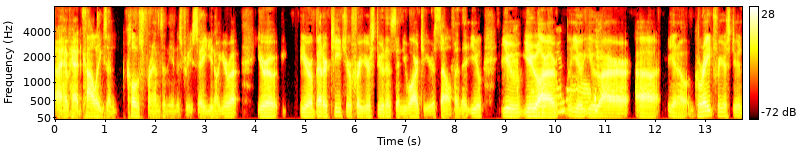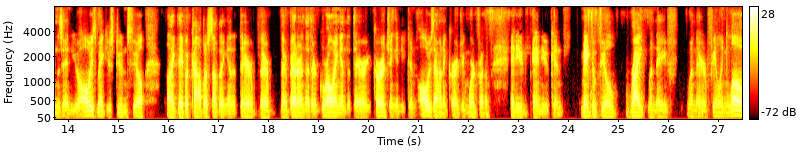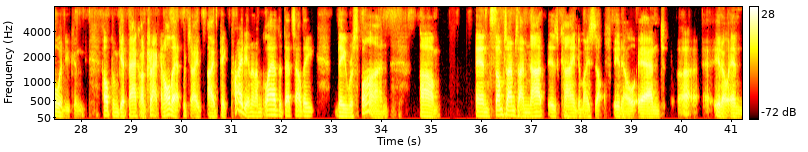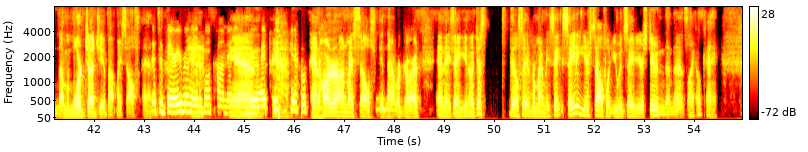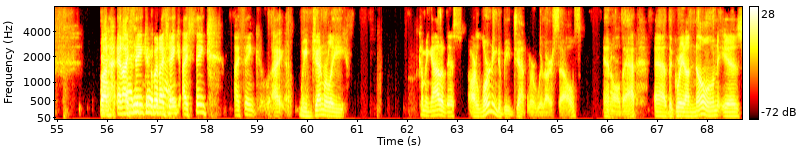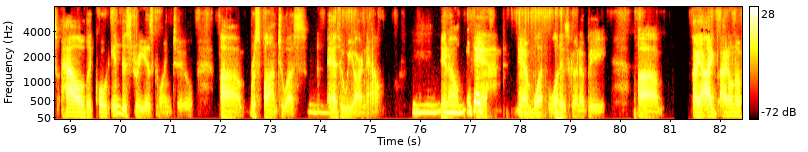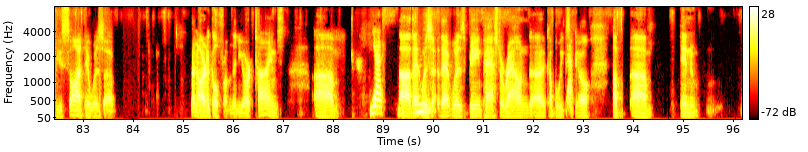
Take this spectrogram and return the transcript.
I have had colleagues and close friends in the industry say, you know, you're a, you're a, you're a better teacher for your students than you are to yourself and that you you you are you you are uh, you know great for your students and you always make your students feel like they've accomplished something and that they're they're they're better and that they're growing and that they're encouraging and you can always have an encouraging word for them and you and you can make them feel right when they've when they're feeling low and you can help them get back on track and all that which i i take pride in and i'm glad that that's how they they respond um, and sometimes I'm not as kind to myself, you know, and uh, you know, and I'm more judgy about myself. And, That's a very relatable and, comment, and, Andrew. and, and harder on myself in that regard. And they say, you know, just they'll say, remind me, say say to yourself what you would say to your student, and then it's like, okay. But that, and I think, but advice. I think, I think, I think, I we generally coming out of this are learning to be gentler with ourselves and all that. Uh, the great unknown is how the quote industry is going to uh, respond to us mm-hmm. as who we are now. Mm-hmm. You know, and, and what what is going to be. Um, I mean, I I don't know if you saw it. There was a an article from the New York Times um, Yes. Uh, that mm-hmm. was that was being passed around uh, a couple weeks yeah. ago, uh, um, in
